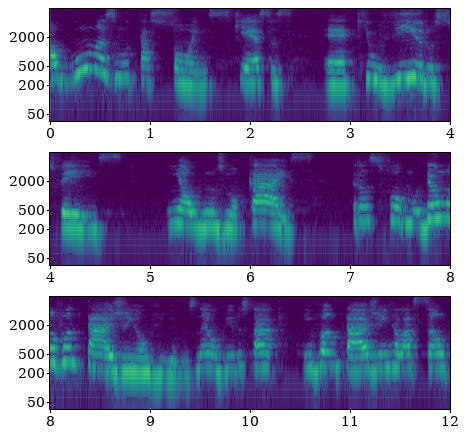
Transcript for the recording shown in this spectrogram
algumas mutações que essas é, que o vírus fez em alguns locais transformou, deu uma vantagem ao vírus, né? O vírus está em vantagem em relação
